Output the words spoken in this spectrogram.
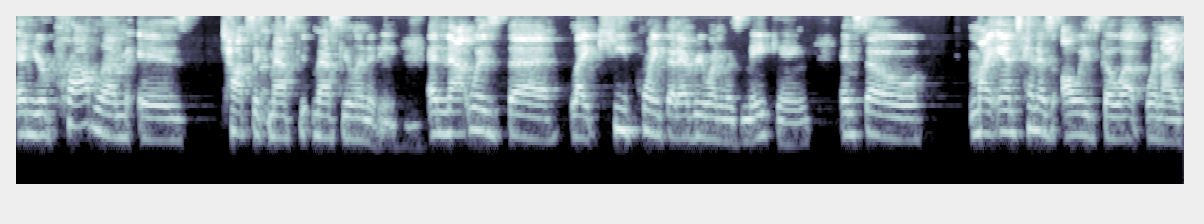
and your problem is toxic masculinity mm-hmm. and that was the like key point that everyone was making and so my antennas always go up when i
